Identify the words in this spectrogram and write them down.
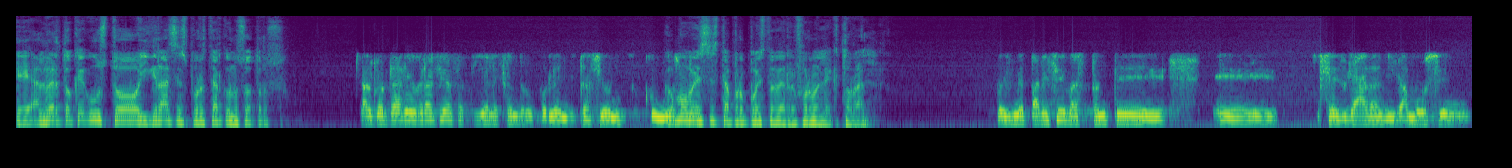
Eh, Alberto, qué gusto y gracias por estar con nosotros. Al contrario, gracias a ti, Alejandro, por la invitación. ¿Cómo ves esta propuesta de reforma electoral? Pues me parece bastante eh, sesgada, digamos, en,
